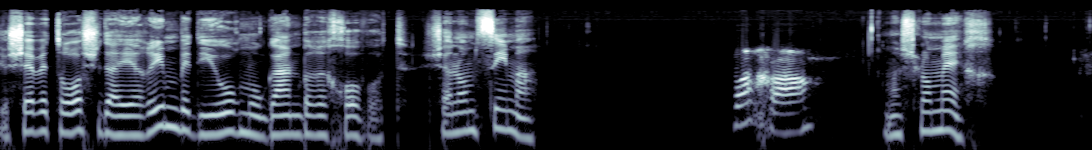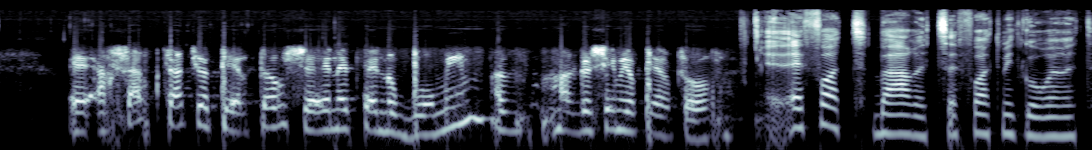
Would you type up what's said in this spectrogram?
יושבת ראש דיירים בדיור מוגן ברחובות. שלום סימה. ברכה. מה שלומך? אה, עכשיו קצת יותר טוב שאין אצלנו בומים, אז מרגישים יותר טוב. איפה את בארץ? איפה את מתגוררת?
